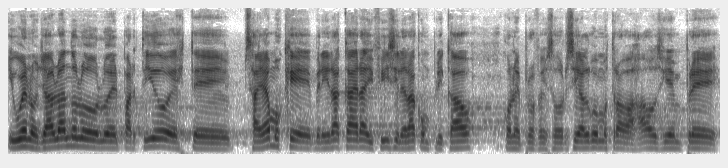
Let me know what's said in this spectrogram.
Y bueno, ya hablando lo, lo, del partido, este, sabíamos que venir acá era difícil, era complicado. Con el profesor, si algo hemos trabajado siempre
